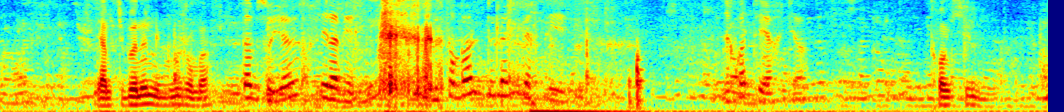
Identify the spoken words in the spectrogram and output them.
Alors là, c'est parti. Il y a un petit bonhomme, il bouge en bas. Tom Sawyer, c'est la mairie, le symbole de la liberté. Dire quoi TRK Tranquille. Ah.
